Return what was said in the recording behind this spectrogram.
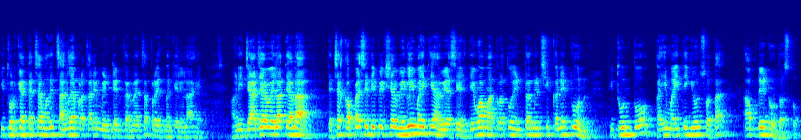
ती थोडक्यात त्याच्यामध्ये चांगल्या प्रकारे मेंटेन करण्याचा प्रयत्न केलेला आहे. आणि ज्या ज्या वेळेला त्याला त्याच्या कपॅसिटीपेक्षा वेगळी माहिती हवी असेल तेव्हा मात्र तो इंटरनेटशी कनेक्ट होऊन तिथून तो काही माहिती घेऊन स्वतः अपडेट होत असतो.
